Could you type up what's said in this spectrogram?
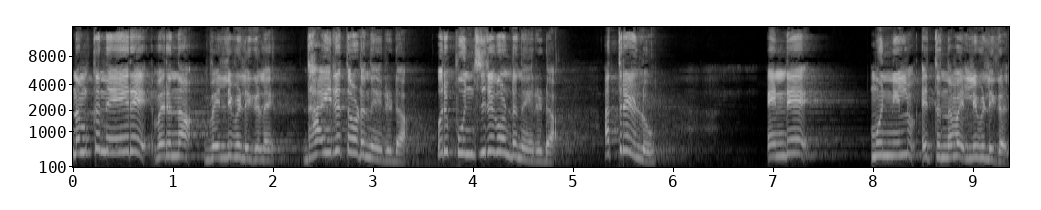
നമുക്ക് നേരെ വരുന്ന വെല്ലുവിളികളെ ധൈര്യത്തോടെ നേരിടുക ഒരു പുഞ്ചിരി കൊണ്ട് നേരിടുക അത്രേ ഉള്ളൂ. എന്റെ മുന്നിൽ എത്തുന്ന വെല്ലുവിളികൾ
